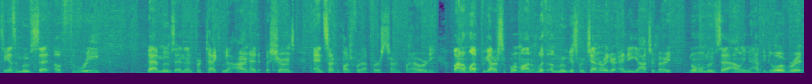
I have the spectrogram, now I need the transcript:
So he has a move set of three stab moves, and then protect. We got Iron Head, Assurance, and Sucker Punch for that first turn priority. Bottom left, we got our support mon with a Amoonguss Regenerator and a Yache Berry. Normal move set. I don't even have to go over it.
